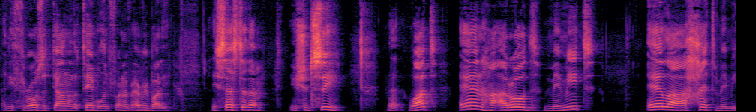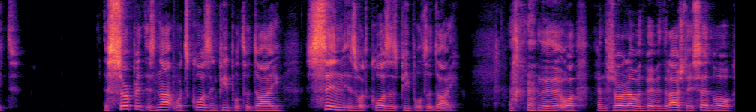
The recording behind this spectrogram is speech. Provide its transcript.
and he throws it down on the table in front of everybody. He says to them, You should see that what? En ha'arod memit, ela achet memit. The serpent is not what's causing people to die. Sin is what causes people to die. and sure enough, in Beit Midrash, they said, "Well,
